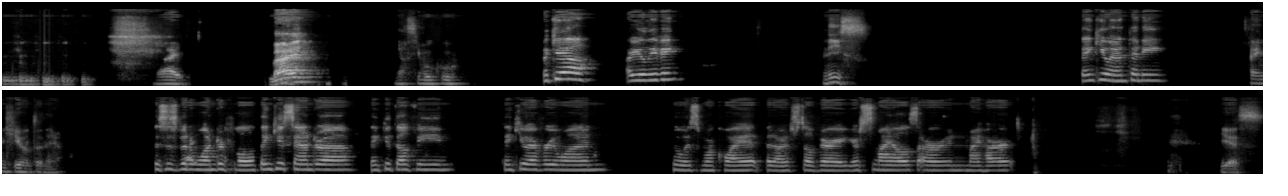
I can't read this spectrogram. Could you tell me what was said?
Bye. Bye. Merci beaucoup. Mikhail, are you leaving? Nice. Thank you, Anthony. Thank you, Antonia. This has been wonderful. Thank you, Sandra. Thank you, Delphine. Thank you, everyone who was more quiet, but are still very, your smiles are in my heart. Yes.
